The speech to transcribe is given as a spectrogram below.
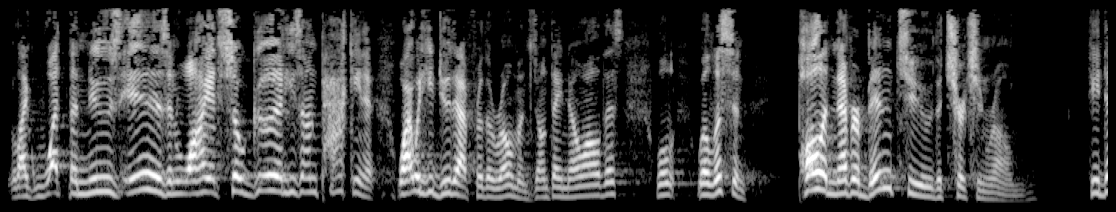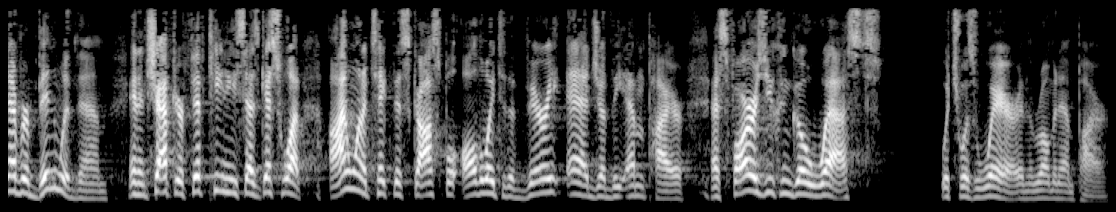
Like what the news is and why it's so good. He's unpacking it. Why would he do that for the Romans? Don't they know all this? Well, well, listen, Paul had never been to the church in Rome. He'd never been with them. And in chapter 15, he says, guess what? I want to take this gospel all the way to the very edge of the empire, as far as you can go west, which was where in the Roman Empire?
